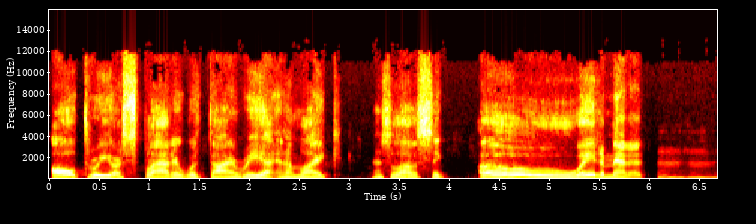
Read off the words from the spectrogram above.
All three are splattered with diarrhea. And I'm like, there's a lot of sick. Oh, wait a minute. Mm-hmm.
